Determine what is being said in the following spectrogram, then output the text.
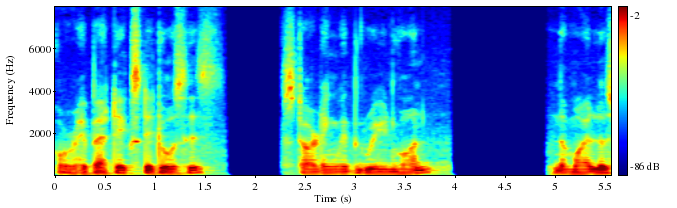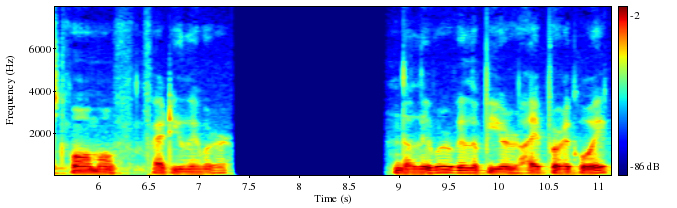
for hepatic steatosis starting with grade 1 the mildest form of fatty liver. The liver will appear hyperechoic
